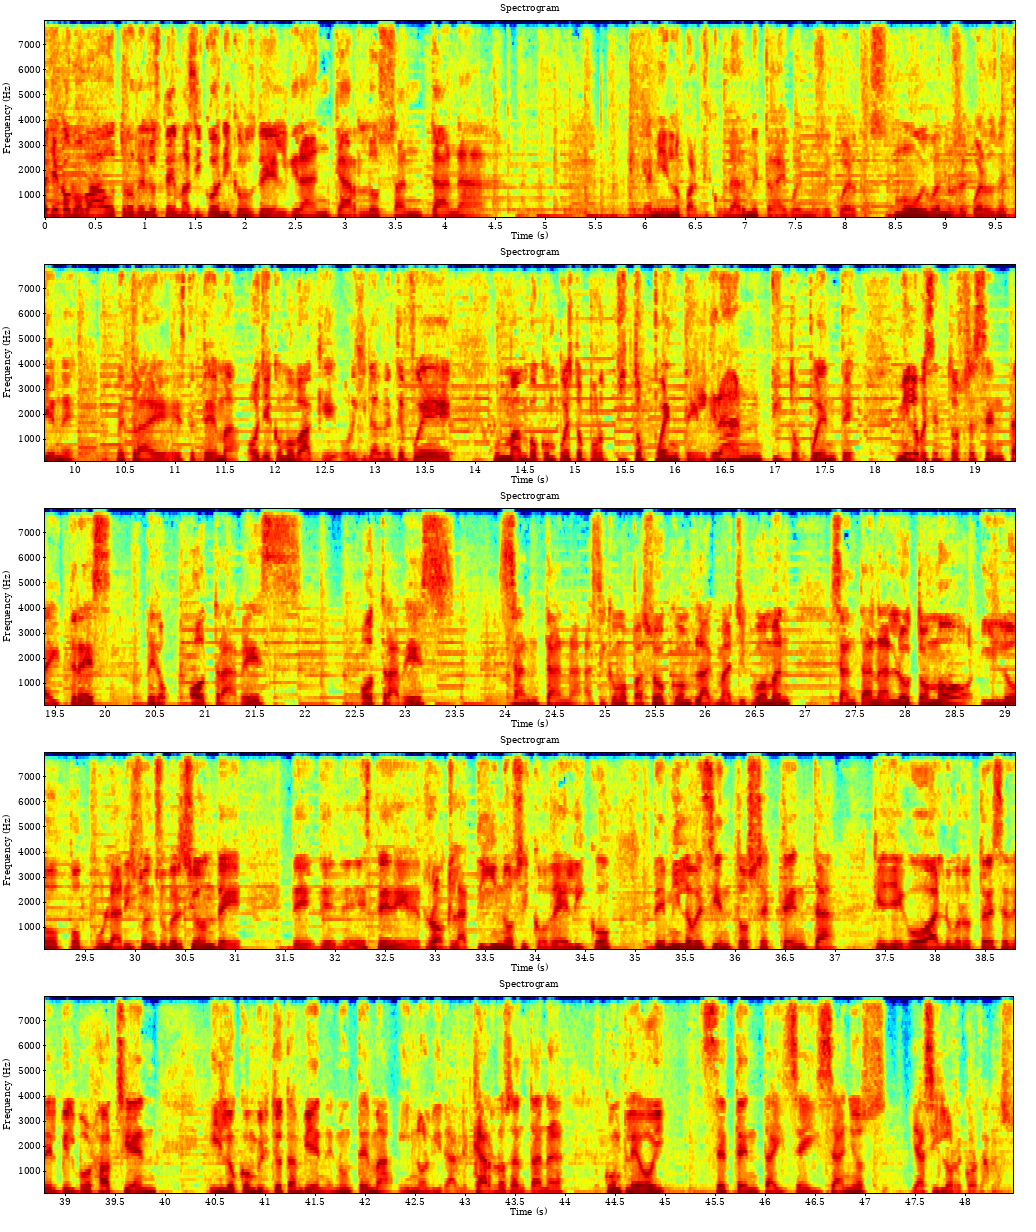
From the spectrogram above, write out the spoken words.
Oye, ¿cómo va otro de los temas icónicos del gran Carlos Santana? Que a mí en lo particular me trae buenos recuerdos, muy buenos recuerdos me tiene, me trae este tema. Oye, ¿cómo va? Que originalmente fue un mambo compuesto por Tito Puente, el gran Tito Puente, 1963, pero otra vez, otra vez Santana, así como pasó con Black Magic Woman, Santana lo tomó y lo popularizó en su versión de, este rock latino psicodélico de 1970 que llegó al número 13 del Billboard Hot 100 y lo convirtió también en un tema inolvidable. Carlos Santana cumple hoy 76 años y así lo recordamos.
